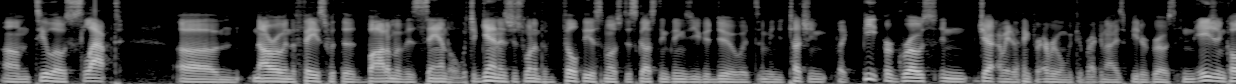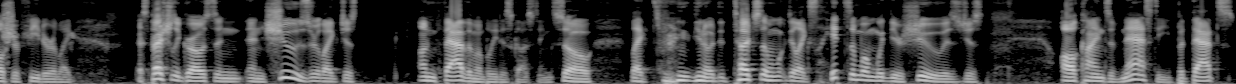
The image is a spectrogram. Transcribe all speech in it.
um, Tilo slapped um, Naro in the face with the bottom of his sandal, which again is just one of the filthiest, most disgusting things you could do. It's, I mean, you're touching like feet are gross in. I mean, I think for everyone we could recognize feet are gross in Asian culture. Feet are like especially gross, and and shoes are like just unfathomably disgusting. So like you know to touch someone, to like hit someone with your shoe is just all kinds of nasty. But that's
